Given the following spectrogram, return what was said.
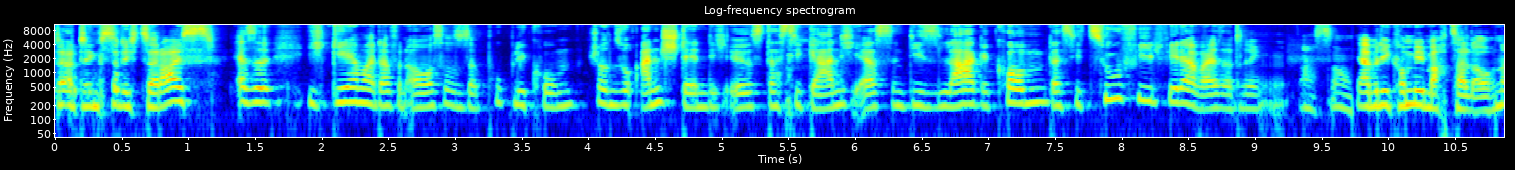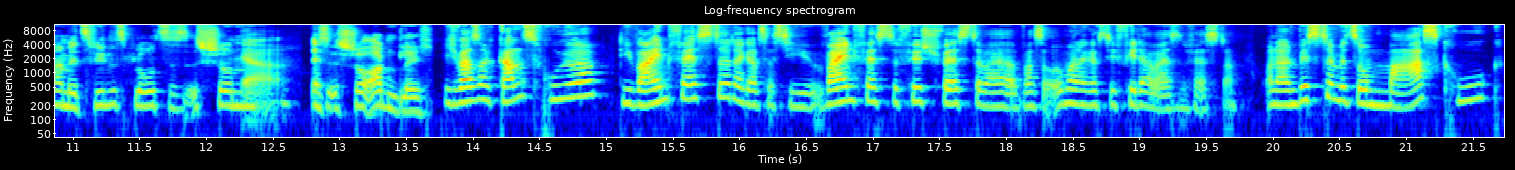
Da denkst du dich zerreißt. Also, ich gehe mal davon aus, dass unser Publikum schon so anständig ist, dass sie gar nicht erst in diese Lage kommen, dass sie zu viel Federweißer trinken. Ach so. Ja, aber die Kombi macht's halt auch, ne? Mit Zwiebelsblots, das ist schon. Ja. Es ist schon ordentlich. Ich weiß auch ganz früher, die Weinfeste, da gab es erst die Weinfeste, Fischfeste, wa- was auch immer, dann gab es die Federweißenfeste. Und dann bist du mit so einem Maßkrug,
